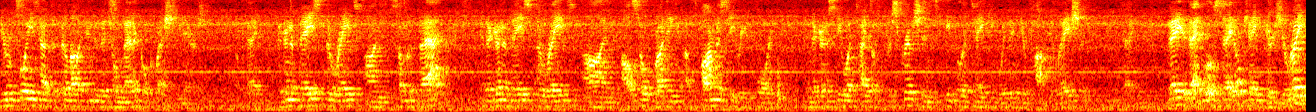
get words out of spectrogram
Your employees have to fill out individual medical questionnaires, okay? They're gonna base the rates on some of that, and they're gonna base the rates on also running a pharmacy report, and they're gonna see what type of prescriptions people are taking within your population. They then will say, okay, here's your rate,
